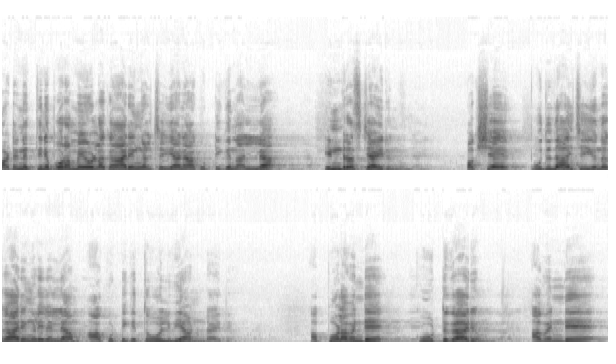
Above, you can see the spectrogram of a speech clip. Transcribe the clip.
പഠനത്തിന് പുറമേയുള്ള കാര്യങ്ങൾ ചെയ്യാൻ ആ കുട്ടിക്ക് നല്ല ഇൻട്രസ്റ്റ് ആയിരുന്നു. പക്ഷേ പുതുതായി ചെയ്യുന്ന കാര്യങ്ങളിലെല്ലാം ആ കുട്ടിക്ക് തോൽവിയാണ് ഉണ്ടായത്. അപ്പോൾ അവന്റെ കൂട്ടുകാരും അവന്റെ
